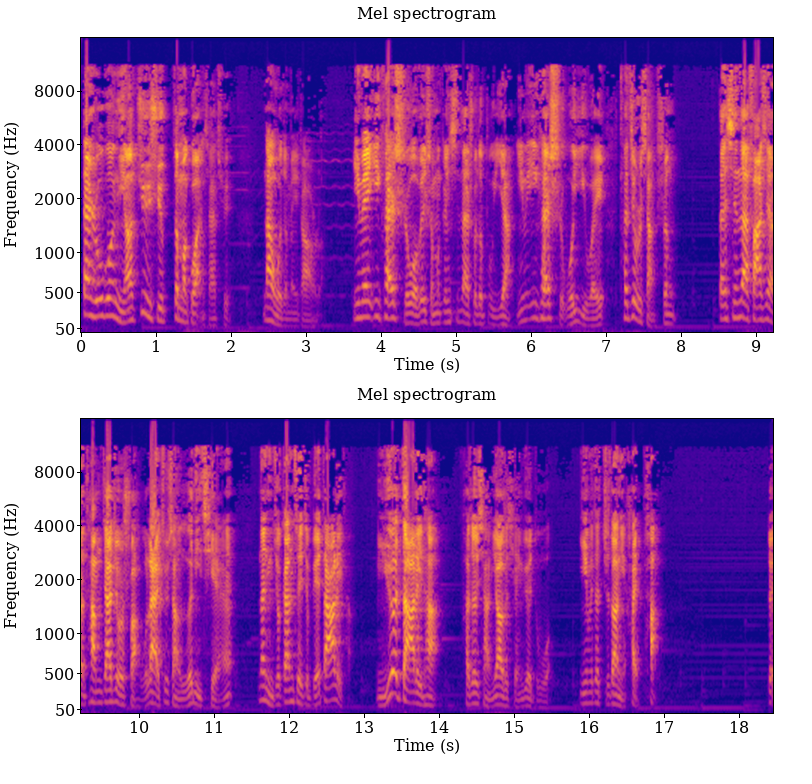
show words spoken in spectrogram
但如果你要继续这么管下去，那我就没招了。因为一开始我为什么跟现在说的不一样？因为一开始我以为他就是想生，但现在发现了他们家就是耍无赖，就想讹你钱。那你就干脆就别搭理他，你越搭理他，他就想要的钱越多，因为他知道你害怕。对，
